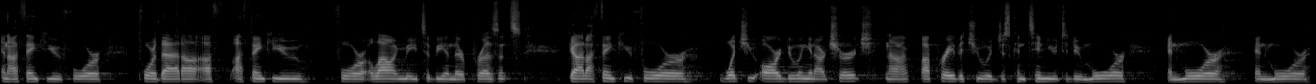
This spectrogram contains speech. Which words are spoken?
And I thank you for, for that. I, I, I thank you for allowing me to be in their presence. God, I thank you for what you are doing in our church, and I, I pray that you would just continue to do more and more and more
